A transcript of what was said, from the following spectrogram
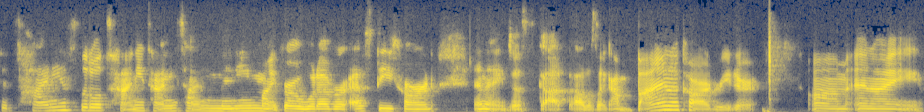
the tiniest little tiny tiny tiny mini micro whatever sd card and i just got i was like i'm buying a card reader um, and i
